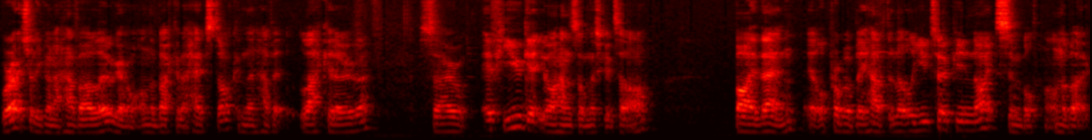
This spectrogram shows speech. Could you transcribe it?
We're actually going to have our logo on the back of the headstock and then have it lacquered over. So if you get your hands on this guitar, by then it'll probably have the little Utopian Knight symbol on the back.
